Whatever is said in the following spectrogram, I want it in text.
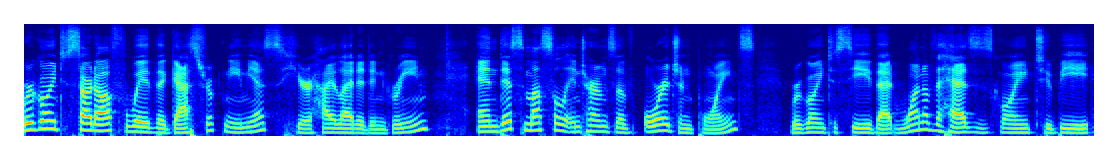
We're going to start off with the gastrocnemius, here highlighted in green. And this muscle, in terms of origin points, we're going to see that one of the heads is going to be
